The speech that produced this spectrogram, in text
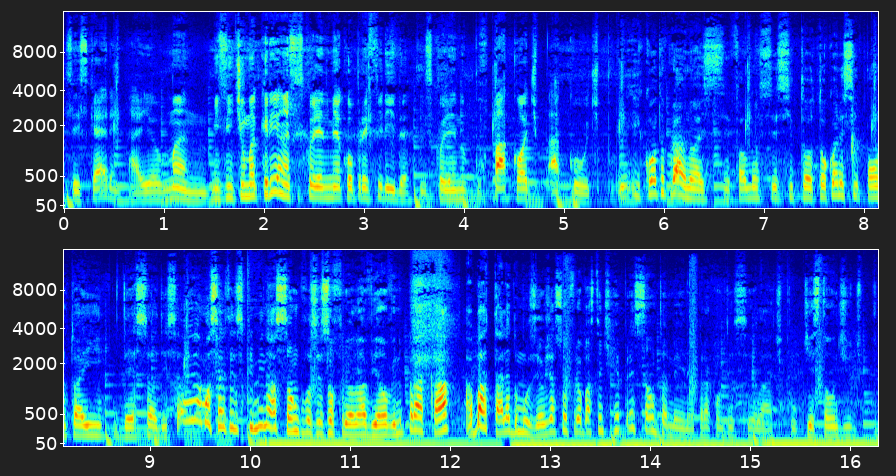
Vocês querem? Aí eu, mano, me senti uma criança escolhendo minha cor preferida. Escolhendo por pacote a cor, tipo. E, e conta pra nós, você falou, você citou, tocou nesse ponto aí dessa, dessa. É uma certa discriminação que você sofreu no avião vindo pra cá. A batalha do museu já sofreu bastante repressão também, né? Pra acontecer lá. Tipo, questão de, de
